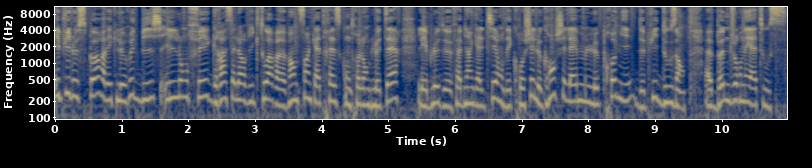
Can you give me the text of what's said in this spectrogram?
Et puis le sport avec le rugby, ils l'ont fait grâce à leur victoire 25 à 13 contre l'Angleterre. Les Bleus de Fabien Galtier ont décroché le Grand Chelem, le premier depuis 12 ans. Euh, bonne journée à tous.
